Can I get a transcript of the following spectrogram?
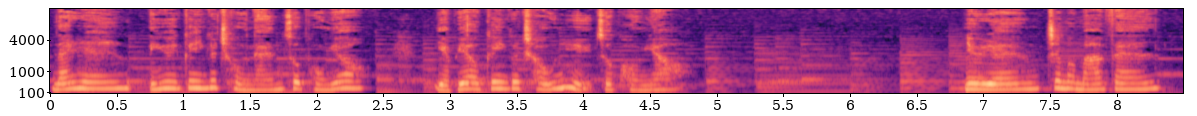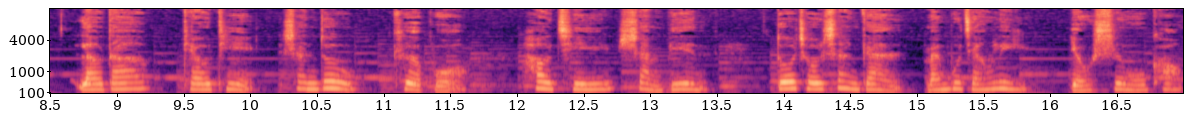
男人宁愿跟一个丑男做朋友，也不要跟一个丑女做朋友。女人这么麻烦，唠叨、挑剔、善妒、刻薄、好奇、善变、多愁善感、蛮不讲理、有恃无恐。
